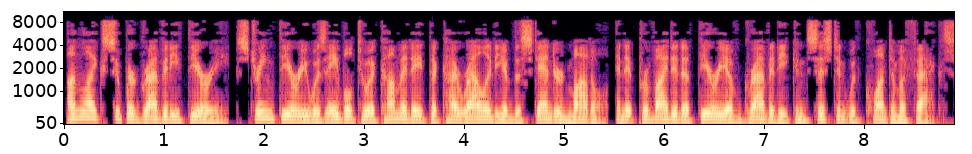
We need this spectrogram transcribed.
Unlike supergravity theory, string theory was able to accommodate the chirality of the Standard Model, and it provided a theory of gravity consistent with quantum effects.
